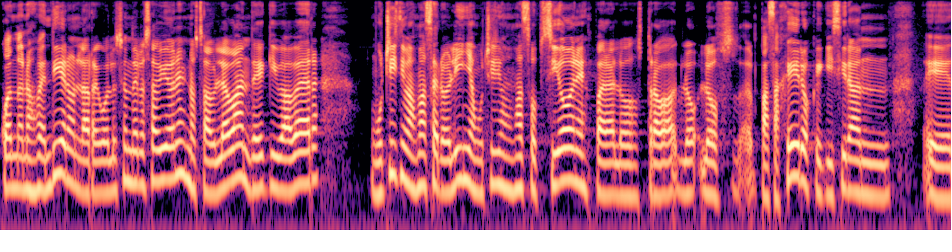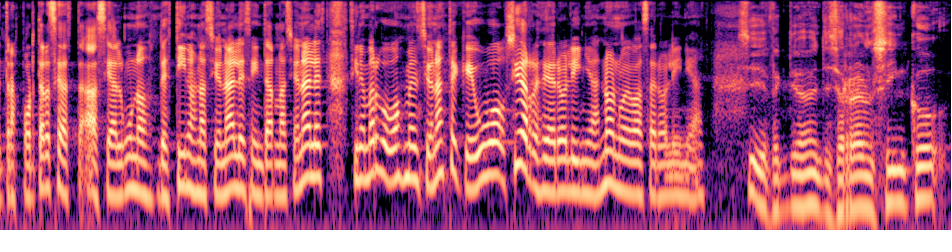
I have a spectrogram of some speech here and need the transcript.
Cuando nos vendieron la revolución de los aviones, nos hablaban de que iba a haber muchísimas más aerolíneas, muchísimas más opciones para los, pasajeros que quisieran eh, transportarse hacia algunos destinos nacionales e internacionales. Sin embargo, vos mencionaste que hubo cierres de aerolíneas, no nuevas aerolíneas. Sí, efectivamente, cerraron cinco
